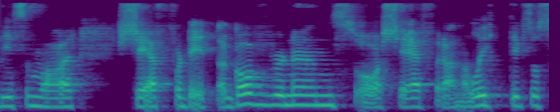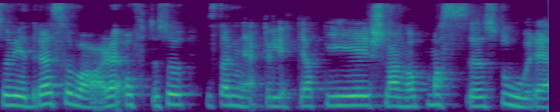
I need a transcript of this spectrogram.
De som var sjef for data governance og sjef for analytics osv. Så, videre, så var det ofte så stagnerte litt i at de slang opp masse store,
